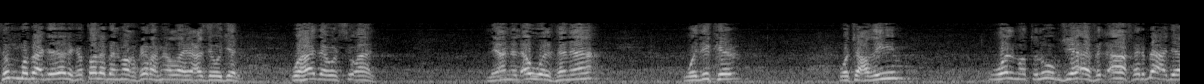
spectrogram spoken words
ثم بعد ذلك طلب المغفرة من الله عز وجل. وهذا هو السؤال. لأن الأول ثناء وذكر وتعظيم والمطلوب جاء في الآخر بعد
